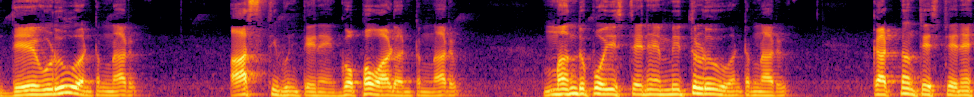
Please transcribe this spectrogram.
దేవుడు అంటున్నారు. ఆస్తి ఉంటేనే గొప్పవాడు అంటున్నారు. మందు పోయిస్తేనే మిత్రుడు అంటున్నారు. కట్నం తెస్తేనే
